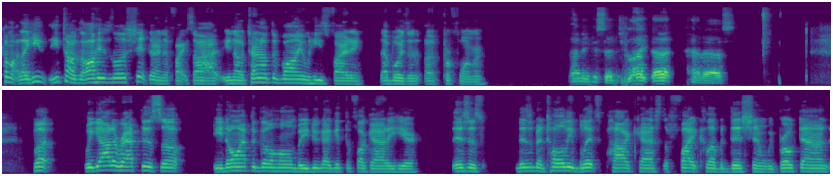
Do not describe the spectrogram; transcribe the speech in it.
Come on. Like he he talks all his little shit during the fight. So I, you know, turn up the volume when he's fighting. That boy's a, a performer. That nigga said, You like that? Head ass. But we gotta wrap this up. You don't have to go home, but you do gotta get the fuck out of here. This is this has been Totally Blitz podcast, the Fight Club edition. We broke down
